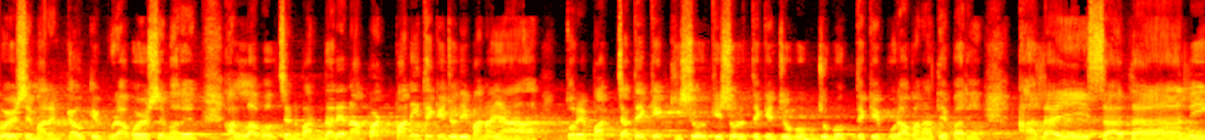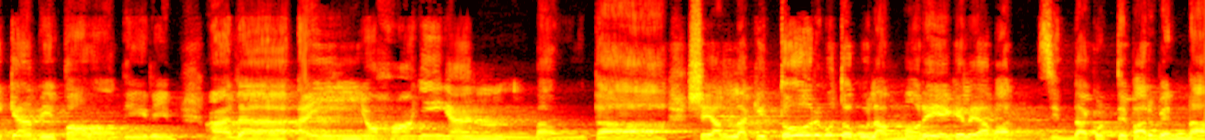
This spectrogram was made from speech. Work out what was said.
বয়সে মারেন, কাউকে বুড়া বয়সে মারেন। আল্লাহ বলছেন, বান্দারে, নাপাক পানি থেকে যদি বানায়া তোরে বাচ্চা থেকে কিশোর কিশোর থেকে যুবক যুবক থেকে বুড়া বানাতে পারি আলাই সাদালিকা বিকাদিরিন আলা আইয়ুহাইয়াল মাউতা সে আল্লাহ কি তোর মতো গোলাম মরে গেলে আবার জিন্দা করতে পারবেন না?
